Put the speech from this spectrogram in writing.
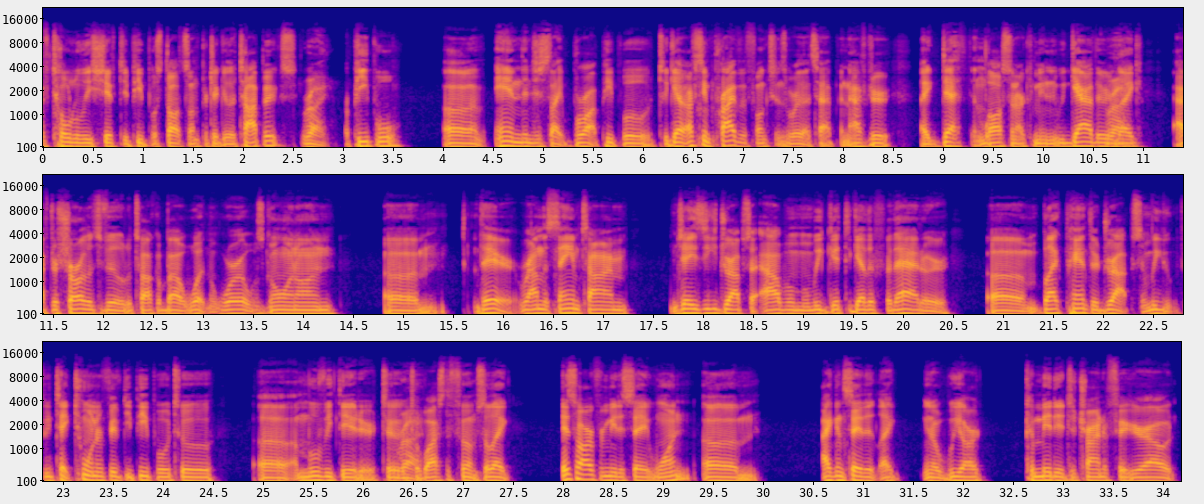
have totally shifted people's thoughts on particular topics Right. or people, uh, and then just like brought people together. I've seen private functions where that's happened after like death and loss in our community. We gathered Right. like after Charlottesville to talk about what in the world was going on um, there. Around the same time, Jay Z drops an album and we get together for that, or um, Black Panther drops and we we take 250 people to uh, a movie theater to to watch the film. So like, it's hard for me to say one. Um, I can say that like you know we are committed to trying to figure out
